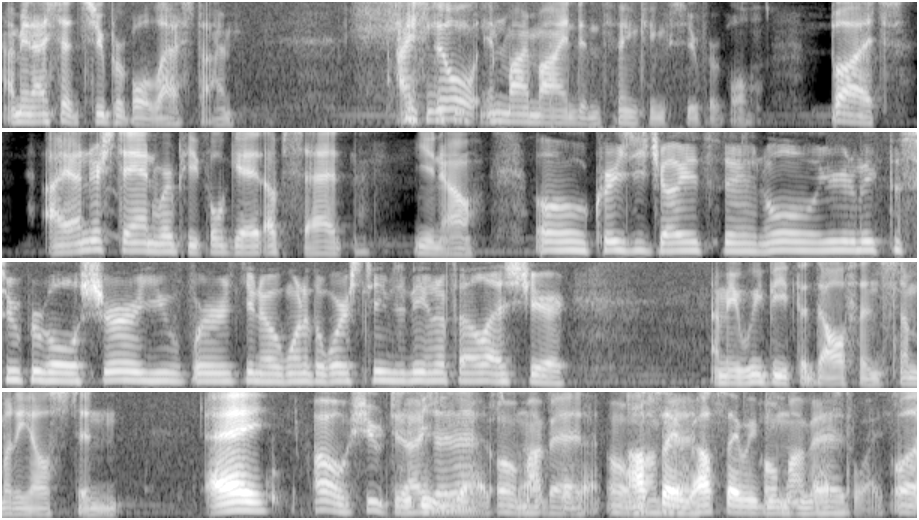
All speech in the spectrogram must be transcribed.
I mean, I said Super Bowl last time. I still, in my mind, am thinking Super Bowl, but I understand where people get upset. You know, oh, crazy Giants fan. Oh, you're gonna make the Super Bowl. Sure, you were, you know, one of the worst teams in the NFL last year. I mean, we beat the Dolphins. Somebody else didn't. Hey. Oh shoot! Did we I say that? guys. Oh my I'll say bad. that. Oh I'll my say bad. I'll say we Oh beat my you guys bad. twice. Well,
